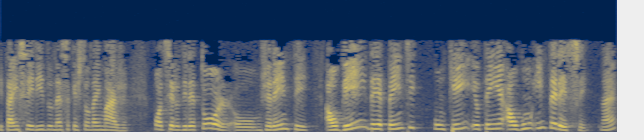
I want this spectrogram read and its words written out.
está inserido nessa questão da imagem? Pode ser o diretor ou um gerente, alguém, de repente, com quem eu tenha algum interesse. Né?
